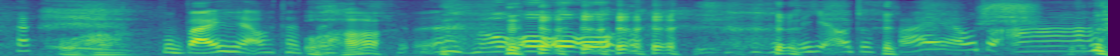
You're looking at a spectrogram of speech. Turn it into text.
Wobei hier auch tatsächlich. Oha. Oh, oh, oh, oh. Nicht autofrei, autoarm.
